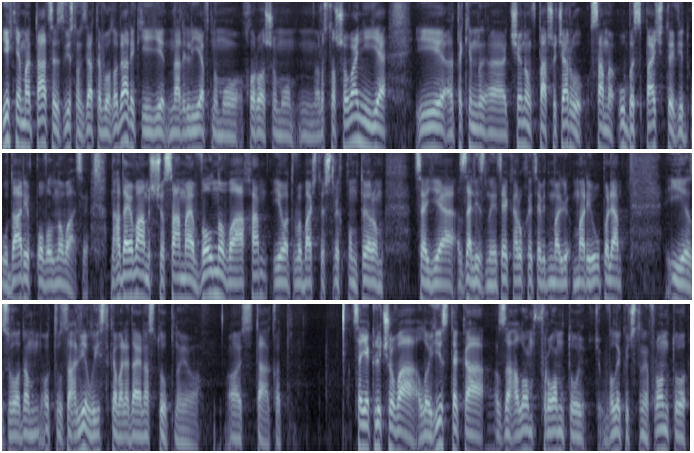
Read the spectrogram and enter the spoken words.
Їхня мета це, звісно, взяти Вугледар, який на рельєфному хорошому розташуванні є, і е, таким чином, в першу чергу, саме убезпечити від ударів по Волновасі. Нагадаю вам, що саме Волноваха, і от ви бачите штрих-пунктиром, це є залізниця, яка рухається від Маріуполя. І згодом, от взагалі, логістика виглядає наступною. Ось так. От. Це є ключова логістика загалом фронту, великої частини фронту,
